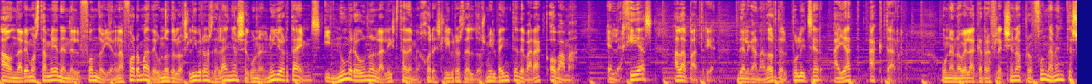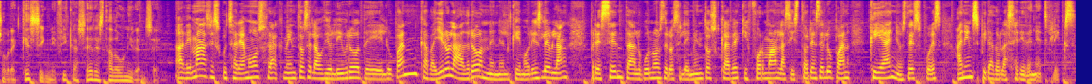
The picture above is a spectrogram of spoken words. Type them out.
Ahondaremos también en el fondo y en la forma de uno de los libros del año según el New York Times y número uno en la lista de mejores libros del 2020 de Barack Obama, Elegías a la Patria, del ganador del Pulitzer Ayat Akhtar una novela que reflexiona profundamente sobre qué significa ser estadounidense. Además, escucharemos fragmentos del audiolibro de Lupin, Caballero Ladrón, en el que Maurice Leblanc presenta algunos de los elementos clave que forman las historias de Lupin que años después han inspirado la serie de Netflix.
